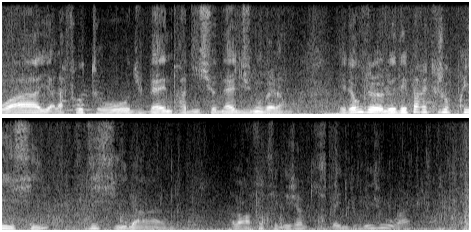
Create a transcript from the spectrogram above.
voit, il y a la photo du bain traditionnel du Nouvel An. Et donc le, le départ est toujours pris ici, d'ici, là. Alors en fait c'est des gens qui se baignent tous les jours. hein.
